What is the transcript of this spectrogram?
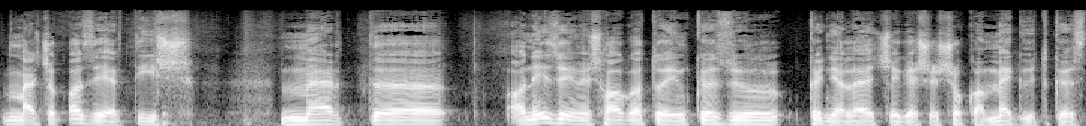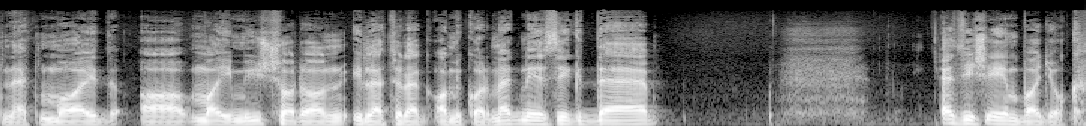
már csak azért is, mert ö, a nézőim és hallgatóim közül könnyen lehetséges, hogy sokan megütköznek majd a mai műsoron, illetőleg amikor megnézik, de ez is én vagyok.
